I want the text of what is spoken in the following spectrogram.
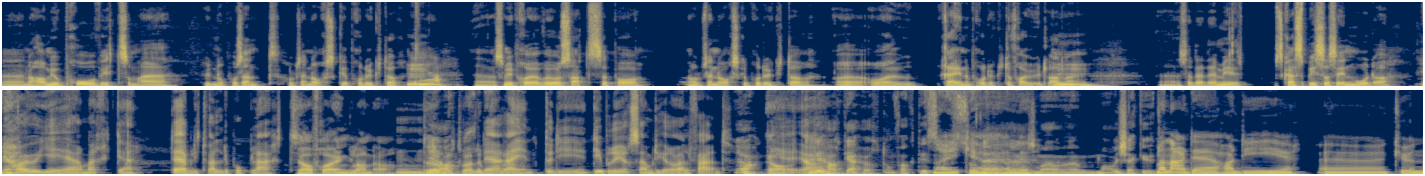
eh, Nå har vi jo Provit, som er 100 holdt på norske produkter. Mm. Ja. Eh, Så vi prøver jo å satse på norske produkter eh, og rene produkter fra utlandet. Mm. Eh, Så det er det vi skal spisse oss inn mot, da. vi har jo JR-merket. Det er blitt veldig populært. Ja, fra England, ja. Mm. Det er Ja, blitt For veldig det er rent, og de, de bryr seg om dyrevelferd. Ja, Ja, Det- ja. det har ikke jeg hørt om, faktisk. Nei, ikke så det heller. må, må vi sjekke ut. Men er det, har de eh, kun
